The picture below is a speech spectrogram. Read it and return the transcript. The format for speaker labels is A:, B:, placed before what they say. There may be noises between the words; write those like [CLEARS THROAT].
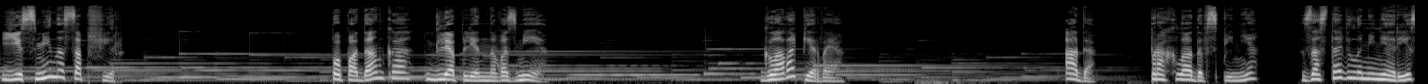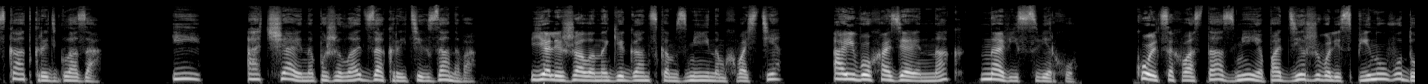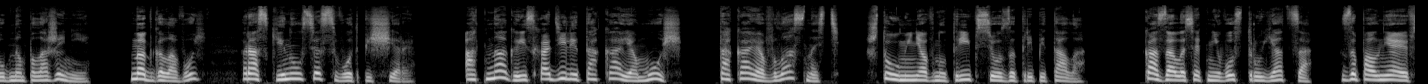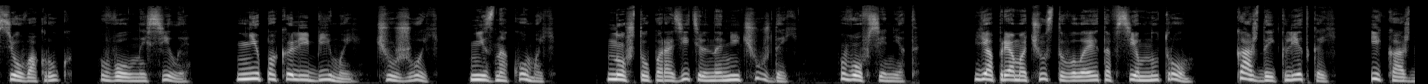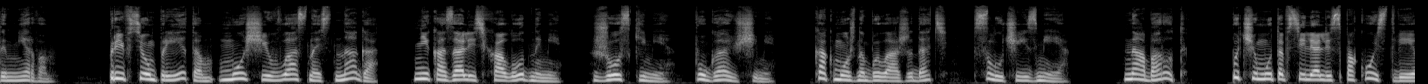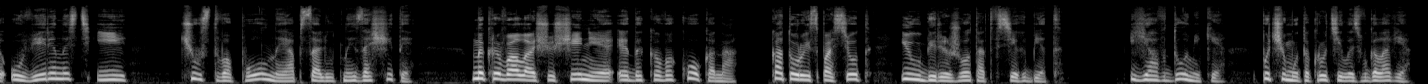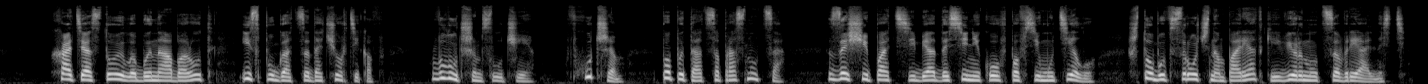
A: Ясмина Сапфир Попаданка для пленного змея Глава первая Ада. Прохлада в спине заставила меня резко открыть глаза и отчаянно пожелать закрыть их заново. Я лежала на гигантском змеином хвосте, а его хозяин Нак навис сверху. Кольца хвоста змея поддерживали спину в удобном положении. Над головой раскинулся свод пещеры. От Нага исходили такая мощь, такая властность, что у меня внутри все затрепетало. Казалось, от него струятся, заполняя все вокруг, волны силы. Непоколебимой, чужой, незнакомой. Но что поразительно, не чуждой. Вовсе нет. Я прямо чувствовала это всем нутром, каждой клеткой и каждым нервом. При всем при этом мощь и властность Нага не казались холодными, жесткими, пугающими, как можно было ожидать в случае змея. Наоборот, почему-то вселяли спокойствие, уверенность и чувство полной абсолютной защиты. Накрывало ощущение эдакого кокона, который спасет и убережет от всех бед. Я в домике, почему-то крутилось в голове. Хотя стоило бы, наоборот, испугаться до чертиков. В лучшем случае. В худшем — попытаться проснуться. Защипать себя до синяков по всему телу, чтобы в срочном порядке вернуться в реальность.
